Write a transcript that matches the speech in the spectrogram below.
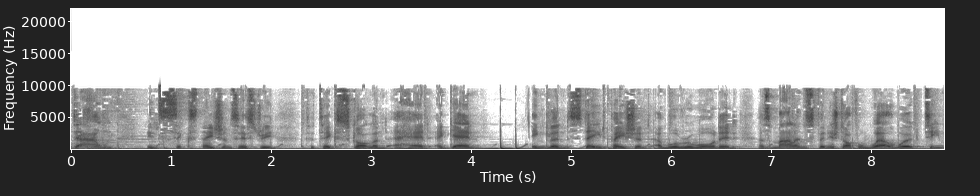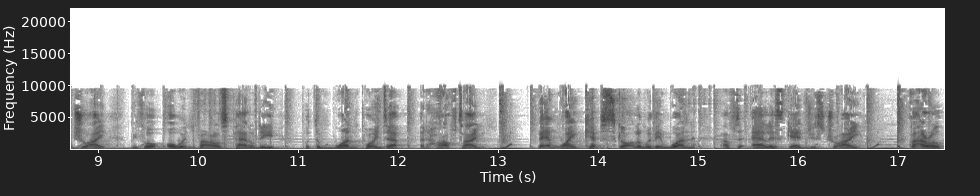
down in Six Nations history to take Scotland ahead again. England stayed patient and were rewarded as Malins finished off a well worked team try before Owen Farrell's penalty put them one point up at half time. Ben White kept Scotland within one after Ellis Genge's try. Farrell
